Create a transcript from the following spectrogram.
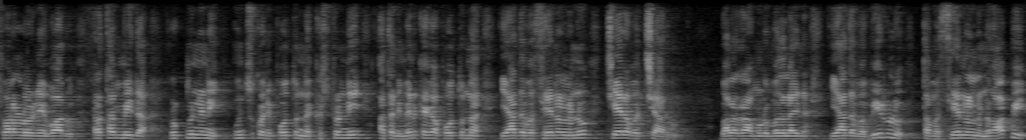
త్వరలోనే వారు రథం మీద రుక్మిణిని ఉంచుకొని పోతున్న కృష్ణుణ్ణి అతని వెనుకగా పోతున్న యాదవ సేనలను చేరవచ్చారు. బలరాముడు మొదలైన యాదవ వీరులు తమ సేనలను ఆపి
